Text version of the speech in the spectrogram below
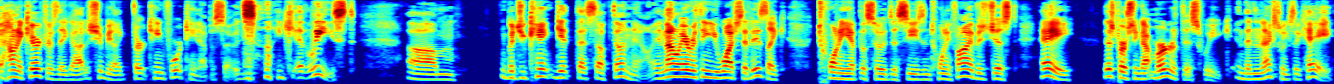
how many characters they got it should be like 13 14 episodes like at least. Um but you can't get that stuff done now. And now everything you watch that is like 20 episodes a season 25 is just hey this person got murdered this week. And then the next week's like hey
